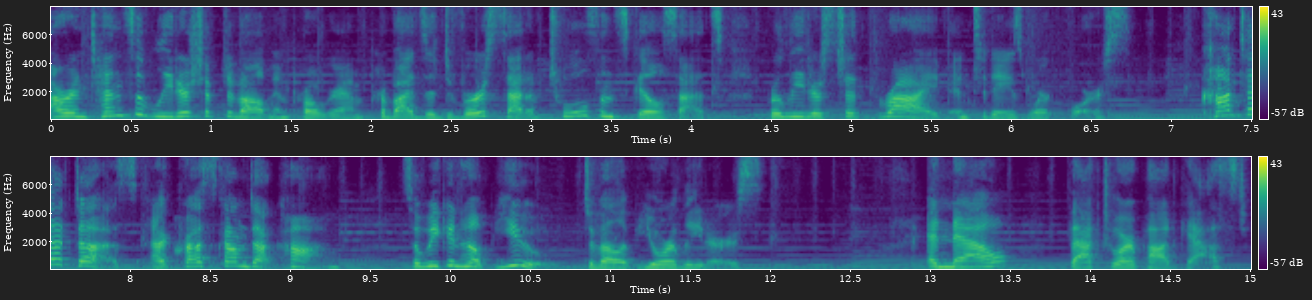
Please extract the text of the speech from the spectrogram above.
our intensive leadership development program provides a diverse set of tools and skill sets for leaders to thrive in today's workforce. Contact us at crestcom.com so we can help you develop your leaders. And now, back to our podcast.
